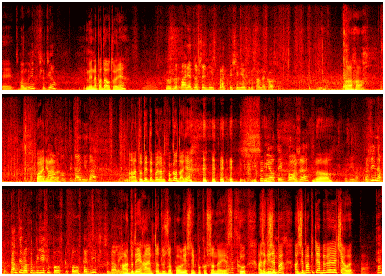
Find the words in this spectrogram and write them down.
y, co pan mówi przed chwilą? Mnie napadało trochę, nie? Kurde, panie, to jeszcze nic praktycznie niezruszone kosą. Aha. Ładnie Mało nawet. dwóch tygodni, tak? No, a tutaj to powinna być pogoda, nie? W sumie o tej porze. No. Roślina, w tamtym roku biliśmy połówkę, połówkę żniw, czy dalej? A tutaj jechałem, to dużo polu jeszcze nie pokoszone jest. Ku... A takie rzepa... A rzepaki to jakby wyleciały. Tak.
